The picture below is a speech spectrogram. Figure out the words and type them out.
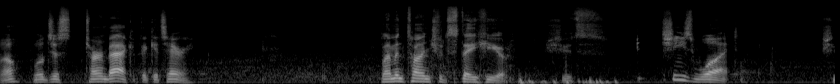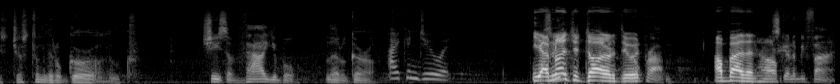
Well, we'll just turn back if it gets hairy. Clementine should stay here. She's... She's what? She's just a little girl, Luke. She's a valuable little girl. I can do it. Yeah, I'm See? not your daughter, to do it. No problem. I'll buy than her. It's gonna be fine.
